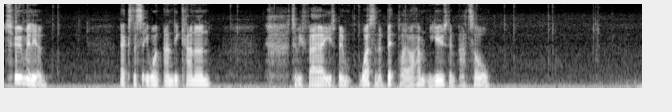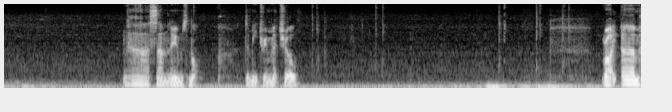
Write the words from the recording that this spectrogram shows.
2 million. Exeter City want Andy Cannon to be fair, he's been worse than a bit player. I haven't used him at all. Ah, Sam Noom's not Demetri Mitchell. Right, um...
